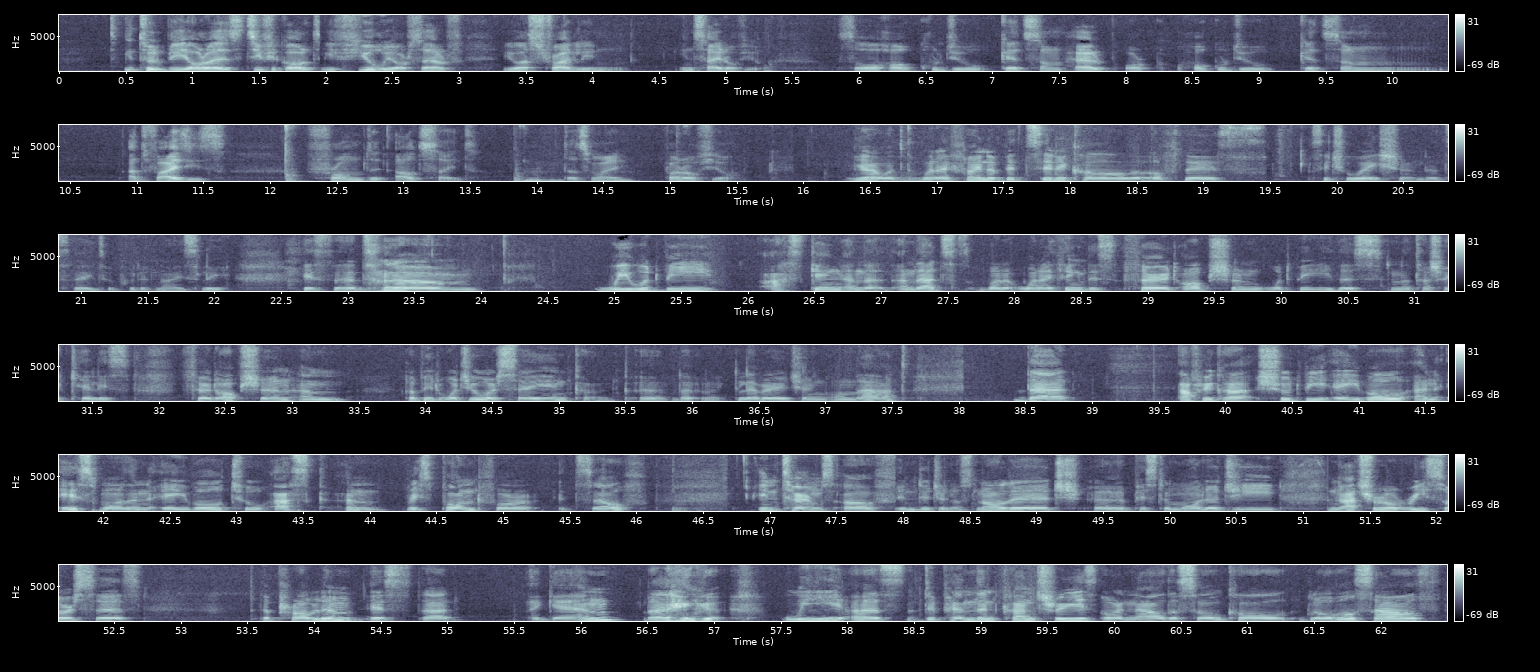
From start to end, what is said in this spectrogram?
it will be always difficult if you yourself you are struggling inside of you. So how could you get some help or how could you get some advices from the outside? Mhm. That's my Mhm. part of view. Yeah, what what I find a bit cynical of this situation, let's say to put it nicely, is that um, we would be asking, and that and that's what what I think this third option would be. This Natasha Kelly's third option, and a bit what you were saying, uh, like leveraging on that, that Africa should be able and is more than able to ask and respond for itself in terms of indigenous knowledge, uh, epistemology, natural resources. The problem is that, again, like we as dependent countries, or now the so called global south,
